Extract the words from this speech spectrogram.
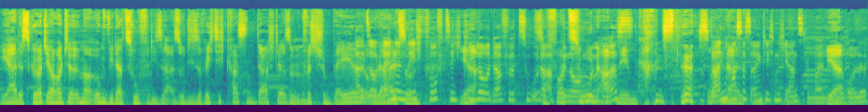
Ja, das gehört ja heute immer irgendwie dazu für diese, also diese richtig krassen Darsteller, so ein Christian Bale Also oder wenn halt du so ein- nicht 50 ja, Kilo dafür zu oder sofort zu abgenommen und hast, abnehmen kannst. ne? So dann hast du es eigentlich nicht ernst gemeint Ja. mit der Rolle.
